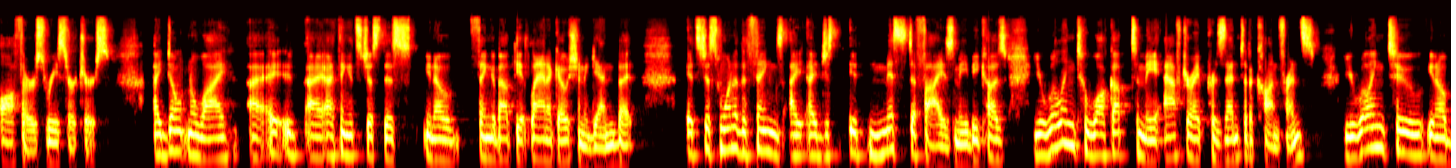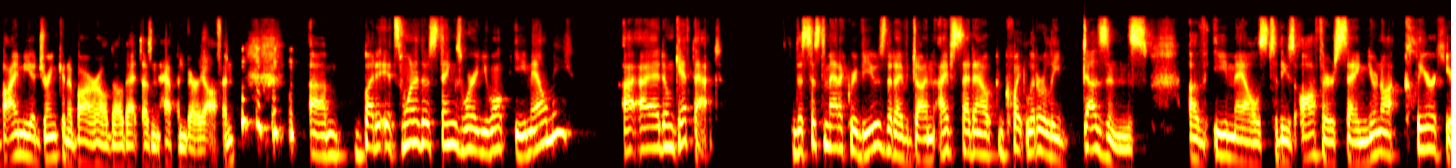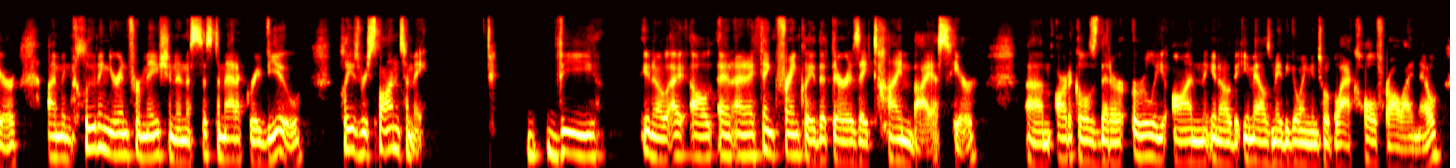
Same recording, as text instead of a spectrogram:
authors researchers i don't know why I, I, I think it's just this you know thing about the atlantic ocean again but it's just one of the things I, I, just it mystifies me because you're willing to walk up to me after I present at a conference. You're willing to, you know, buy me a drink in a bar, although that doesn't happen very often. um, but it's one of those things where you won't email me. I, I don't get that. The systematic reviews that I've done, I've set out quite literally dozens of emails to these authors saying, You're not clear here. I'm including your information in a systematic review. Please respond to me. The, you know, I, will and, and, I think, frankly, that there is a time bias here. Um, articles that are early on, you know, the emails may be going into a black hole for all I know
